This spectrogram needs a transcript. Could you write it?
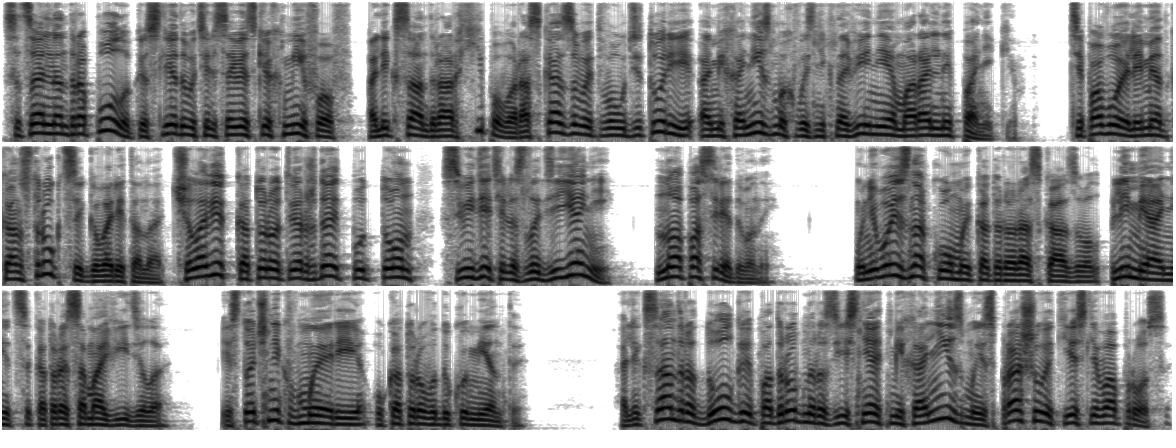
Социальный антрополог, исследователь советских мифов Александра Архипова рассказывает в аудитории о механизмах возникновения моральной паники. Типовой элемент конструкции, говорит она, человек, который утверждает, будто он свидетель злодеяний, но опосредованный. У него есть знакомый, который рассказывал, племянница, которая сама видела, источник в мэрии, у которого документы. Александра долго и подробно разъясняет механизмы и спрашивает, есть ли вопросы.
